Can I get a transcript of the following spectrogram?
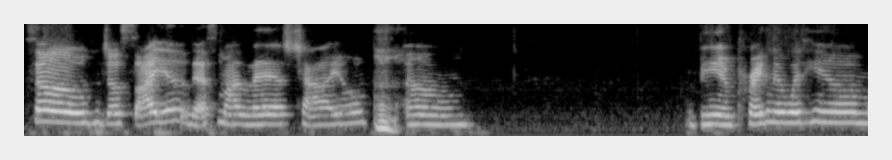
So Josiah, that's my last child. Mm. Um being pregnant with him,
